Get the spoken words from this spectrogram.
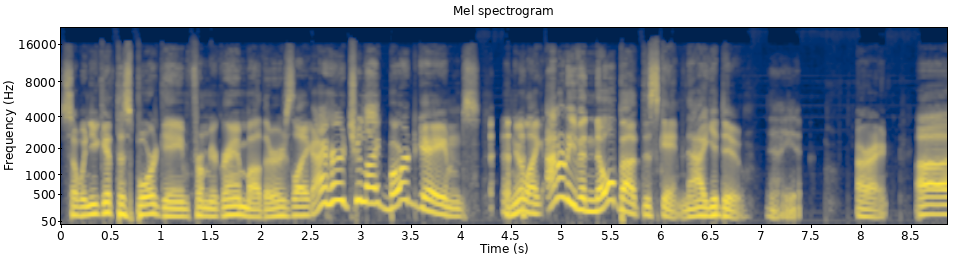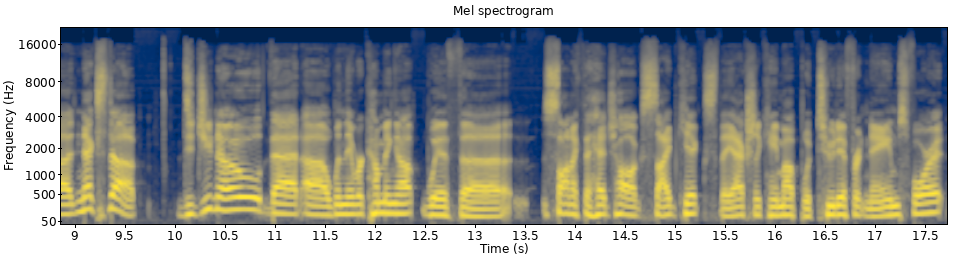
So when you get this board game from your grandmother, it's like, "I heard you like board games." And you're like, "I don't even know about this game." Now you do. Yeah. Yeah. All right. Uh, next up, did you know that uh, when they were coming up with uh, Sonic the Hedgehog sidekicks, they actually came up with two different names for it?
